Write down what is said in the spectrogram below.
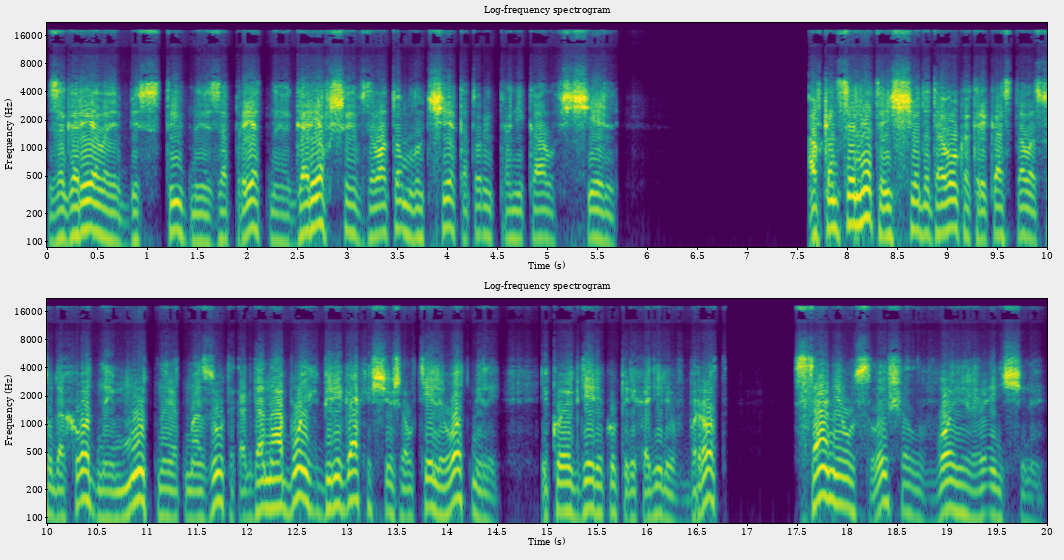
загорелая, бесстыдная, запретная, горевшая в золотом луче, который проникал в щель. А в конце лета, еще до того, как река стала судоходной, мутной от мазута, когда на обоих берегах еще желтели отмели и кое-где реку переходили вброд, Саня услышал вой женщины,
